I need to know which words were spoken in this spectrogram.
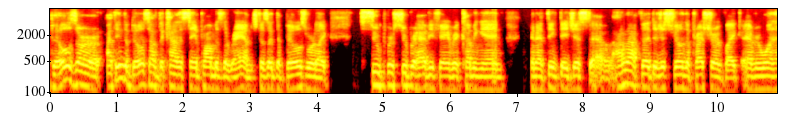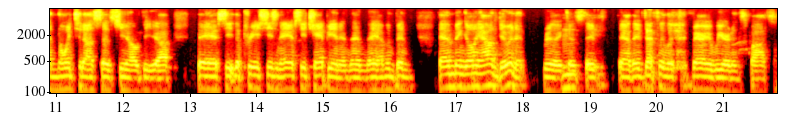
the Bills are. I think the Bills have the kind of the same problem as the Rams because like the Bills were like super super heavy favorite coming in, and I think they just uh, I don't know. I feel like they're just feeling the pressure of like everyone anointed us as you know the uh, the AFC the preseason AFC champion, and then they haven't been they haven't been going out and doing it really hmm. because they've yeah they've definitely looked very weird in spots.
